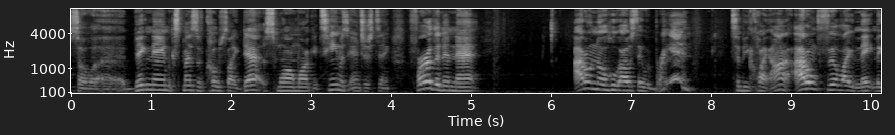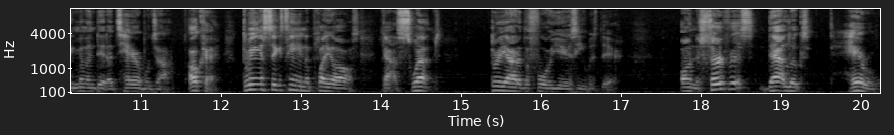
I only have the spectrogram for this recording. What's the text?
So uh, a big name, expensive coach like that, a small market team is interesting. Further than that, I don't know who else they would bring in. To be quite honest, I don't feel like Nate McMillan did a terrible job. Okay, three and sixteen in the playoffs, got swept three out of the four years he was there. On the surface, that looks terrible.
